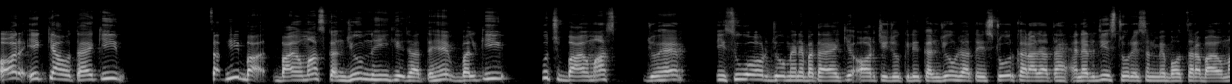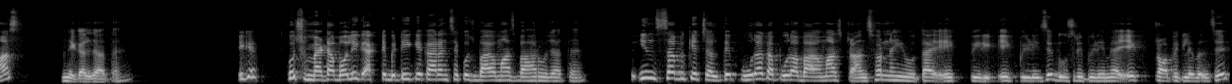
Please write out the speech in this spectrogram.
और एक क्या होता है कि सभी बा, बायोमास कंज्यूम नहीं किए जाते हैं बल्कि कुछ बायोमास जो है टिश्यू और जो मैंने बताया कि और चीज़ों के लिए कंज्यूम हो जाते हैं स्टोर करा जाता है एनर्जी स्टोरेशन में बहुत सारा बायोमास निकल जाता है। ठीक है? कुछ मेटाबॉलिक एक्टिविटी के कारण से कुछ बायोमास बाहर हो जाता है। तो इन सब के चलते पूरा का पूरा बायोमास ट्रांसफ़र नहीं होता है एक पीढ़ी एक पीढ़ी से दूसरी पीढ़ी में, एक ट्रॉपिक लेवल से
